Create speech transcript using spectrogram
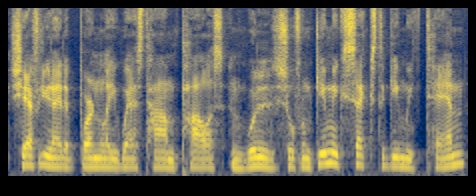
Sheffield United, Burnley, West Ham, Palace, and Wolves. So from game week six to game week ten,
